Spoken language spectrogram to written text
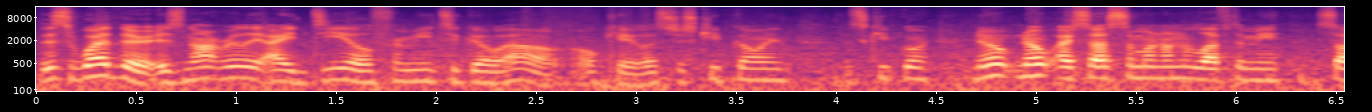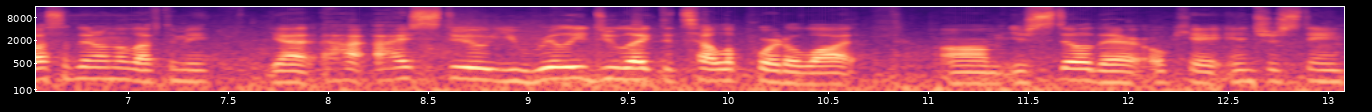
this weather is not really ideal for me to go out. Okay, let's just keep going. Let's keep going. No, no, I saw someone on the left of me. Saw something on the left of me. Yeah, hi, hi Stu. You really do like to teleport a lot. Um, you're still there. Okay, interesting.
